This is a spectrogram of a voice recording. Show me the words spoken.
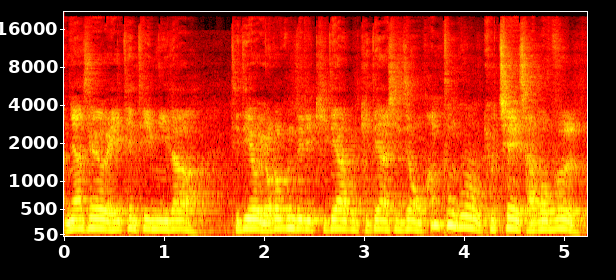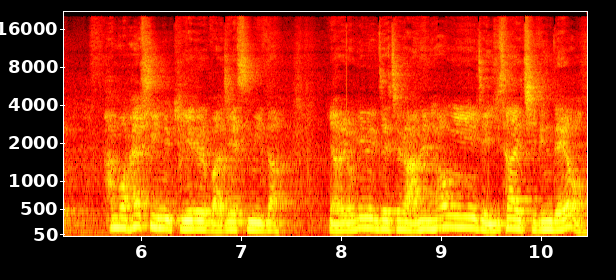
안녕하세요 에이텐트입니다. 드디어 여러분들이 기대하고 기대하시죠 환풍구 교체 작업을 한번 할 수 있는 기회를 맞이했습니다. 야 여기는 이제 제가 아는 형이 이제 이사의 집인데요.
